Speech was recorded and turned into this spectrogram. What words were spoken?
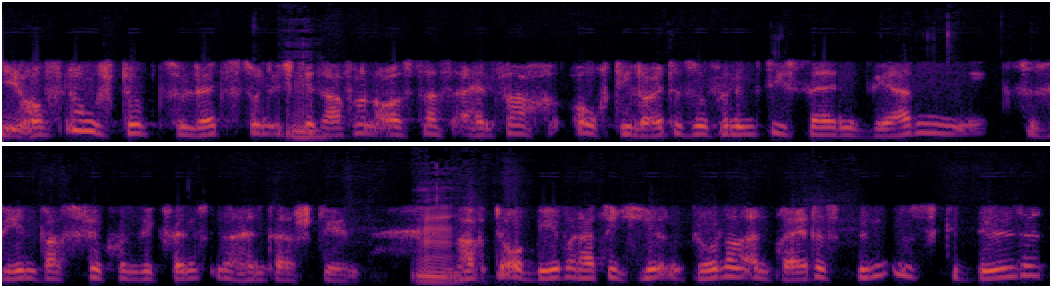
Die Hoffnung stirbt zuletzt und ich mhm. gehe davon aus, dass einfach auch die Leute so vernünftig sein werden, zu sehen, was für Konsequenzen dahinter stehen. Mhm. Nach der OB hat sich hier in Pirna ein breites Bündnis gebildet,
